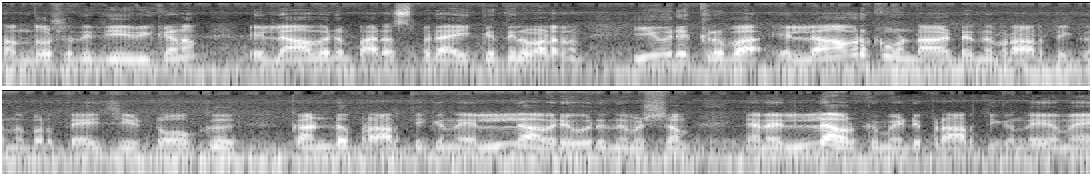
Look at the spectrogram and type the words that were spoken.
സന്തോഷത്തിൽ ജീവിക്കണം എല്ലാവരും പരസ്പര ഐക്യത്തിൽ വളരണം. ഈ ഒരു കൃപ എല്ലാവർക്കും ഉണ്ടാകട്ടെ എന്ന് പ്രാർത്ഥിക്കുന്നു. പ്രത്യേകിച്ച് ഈ ടോക്ക് കണ്ട് പ്രാർത്ഥിക്കുന്ന എല്ലാവരും ഒരു നിമിഷം ഞാൻ എല്ലാവർക്കും വേണ്ടി പ്രാർത്ഥിക്കുന്നു. ദൈവമേ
